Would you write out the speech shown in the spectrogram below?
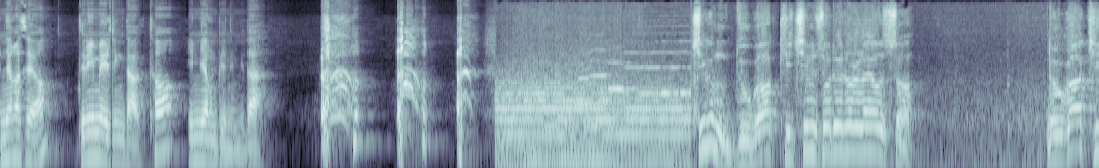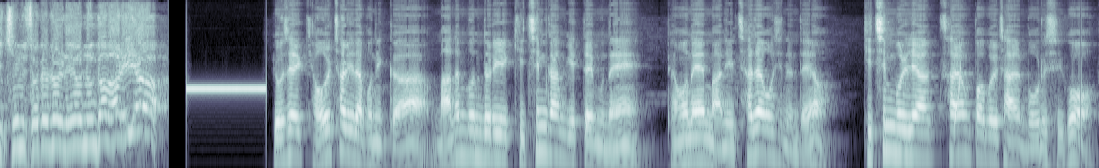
안녕하세요. 드림에이징 닥터 임영빈입니다. 지금 누가 기침 소리를 내었어? 누가 기침 소리를 내었는가 말이야! 요새 겨울철이다 보니까 많은 분들이 기침 감기 때문에 병원에 많이 찾아오시는데요. 기침 물약 사용법을 잘 모르시고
